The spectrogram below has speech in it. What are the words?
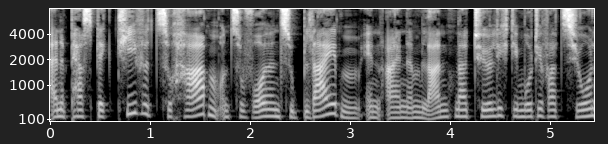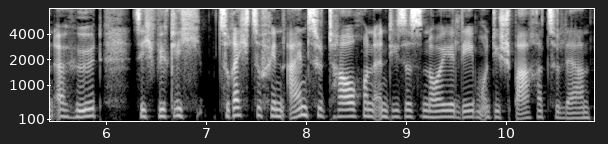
eine Perspektive zu haben und zu wollen, zu bleiben in einem Land natürlich die Motivation erhöht, sich wirklich zurechtzufinden, einzutauchen in dieses neue Leben und die Sprache zu lernen.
